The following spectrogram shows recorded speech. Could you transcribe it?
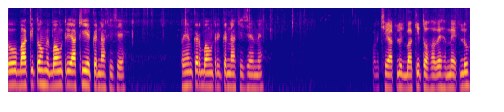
તો બાકી તો અમે બાઉન્ડ્રી આખી એ કરી નાખી છે ભયંકર બાઉન્ડ્રી કરી નાખી છે અમે પણ છે આટલું જ બાકી તો હવે અમે એટલું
